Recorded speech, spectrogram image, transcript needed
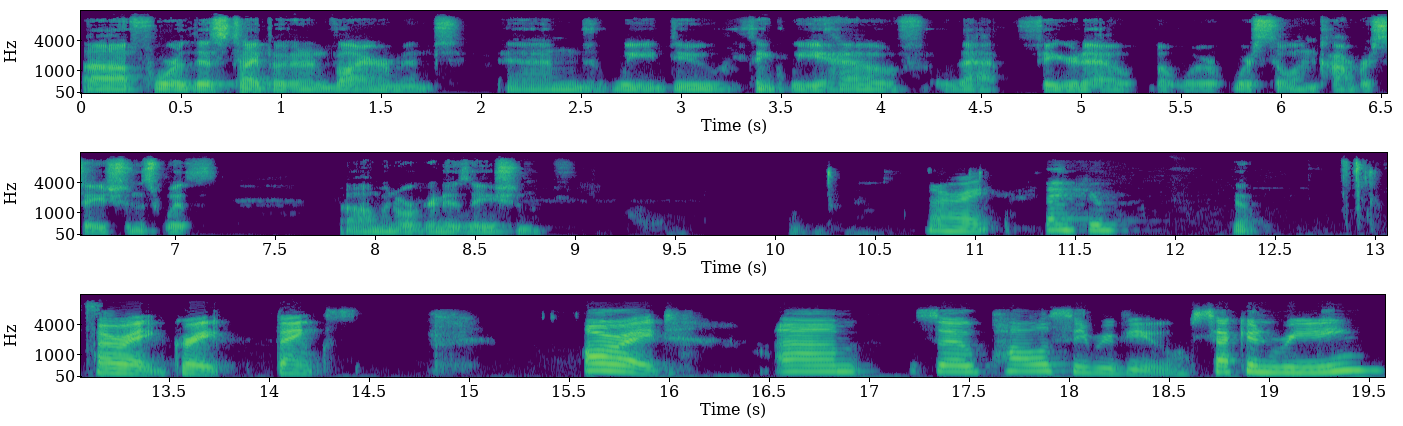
uh, for this type of an environment. And we do think we have that figured out, but we're, we're still in conversations with um, an organization. All right. Thank you. All right, great. Thanks. All right. Um, so policy review, second reading.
